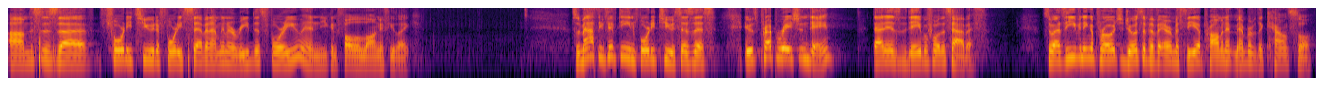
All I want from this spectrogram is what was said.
um, this is uh, 42 to 47. I'm going to read this for you, and you can follow along if you like. So Matthew 15, 42 says this It was preparation day, that is, the day before the Sabbath. So as evening approached, Joseph of Arimathea, a prominent member of the council,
